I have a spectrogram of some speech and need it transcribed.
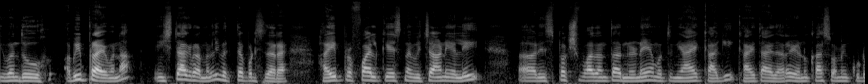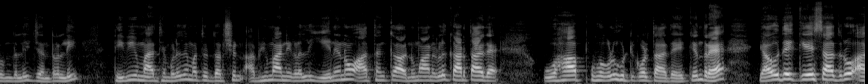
ಈ ಒಂದು ಅಭಿಪ್ರಾಯವನ್ನು ಇನ್ಸ್ಟಾಗ್ರಾಮ್ನಲ್ಲಿ ವ್ಯಕ್ತಪಡಿಸಿದ್ದಾರೆ. ಹೈ ಪ್ರೊಫೈಲ್ ಕೇಸ್ನ ವಿಚಾರಣೆಯಲ್ಲಿ ನಿಷ್ಪಕ್ಷವಾದಂಥ ನಿರ್ಣಯ ಮತ್ತು ನ್ಯಾಯಕ್ಕಾಗಿ ಕಾಯ್ತಾ ಇದ್ದಾರೆ. ರೇಣುಕಾಸ್ವಾಮಿ ಕುಟುಂಬದಲ್ಲಿ ಜನರಲ್ಲಿ ಟಿ ವಿ ಮಾಧ್ಯಮಗಳಲ್ಲಿ ಮತ್ತು ದರ್ಶನ್ ಅಭಿಮಾನಿಗಳಲ್ಲಿ ಏನೇನೋ ಆತಂಕ, ಅನುಮಾನಗಳು ಕಾಡ್ತಾ ಇದೆ. ಊಹಾಪೋಹಗಳು ಹುಟ್ಟಿಕೊಳ್ತಾ ಇದೆ. ಏಕೆಂದರೆ ಯಾವುದೇ ಕೇಸ್ ಆದರೂ ಆ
